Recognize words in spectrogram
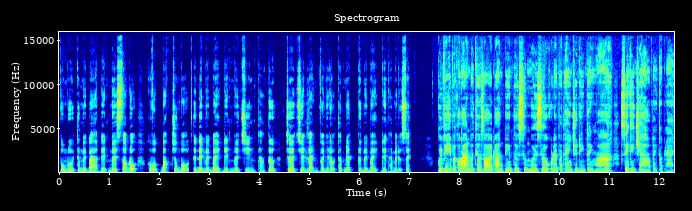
vùng núi từ 13 đến 16 độ, khu vực Bắc Trung Bộ từ đêm 17 đến 19 tháng 4 trời chuyển lạnh với nhiệt độ thấp nhất từ 17 đến 20 độ C. Quý vị và các bạn vừa theo dõi bản tin thời sự 10 giờ của Đài Phát thanh Truyền hình Thanh Hóa. Xin kính chào và hẹn gặp lại.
